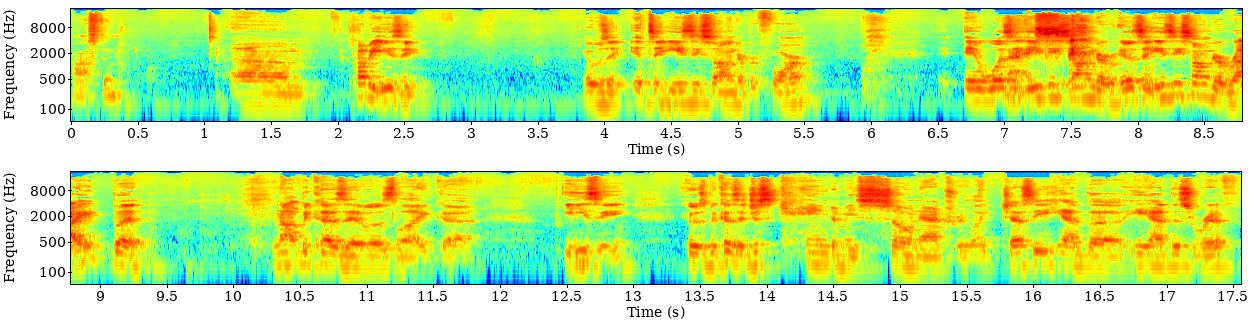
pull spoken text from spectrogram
Austin. Um, probably easy. It was a. It's an easy song to perform. It was an easy song to. It was an easy song to write, but not because it was like uh, easy. It was because it just came to me so naturally. Like Jesse, he had the he had this riff,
